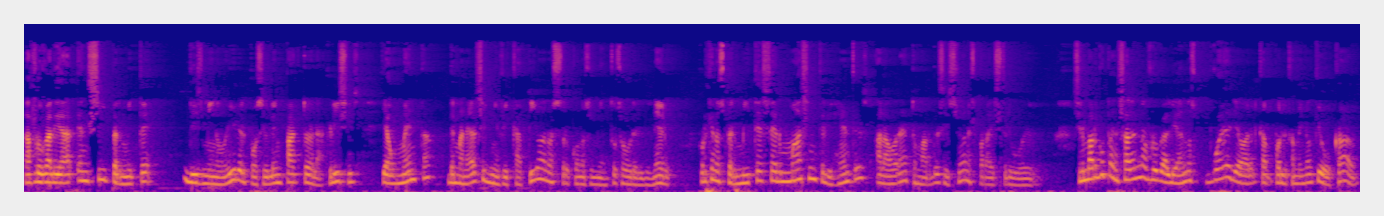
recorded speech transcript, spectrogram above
La frugalidad en sí permite disminuir el posible impacto de la crisis y aumenta de manera significativa nuestro conocimiento sobre el dinero, porque nos permite ser más inteligentes a la hora de tomar decisiones para distribuirlo. Sin embargo, pensar en la frugalidad nos puede llevar por el camino equivocado.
